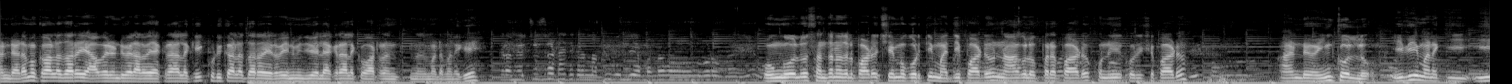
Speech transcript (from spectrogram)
అండ్ ఎడమ కాలువ ద్వారా యాభై రెండు వేల అరవై ఎకరాలకి కుడి కాలువ ద్వారా ఇరవై ఎనిమిది వేల ఎకరాలకి వాటర్ అందుతుంది అనమాట మనకి ఒంగోలు సంతనొదలపాడు చీమకుర్తి మద్దిపాడు నాగులొప్పరపాడు కొన్ని కురిసిపాడు అండ్ ఇంకొల్లు. ఇవి మనకి ఈ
